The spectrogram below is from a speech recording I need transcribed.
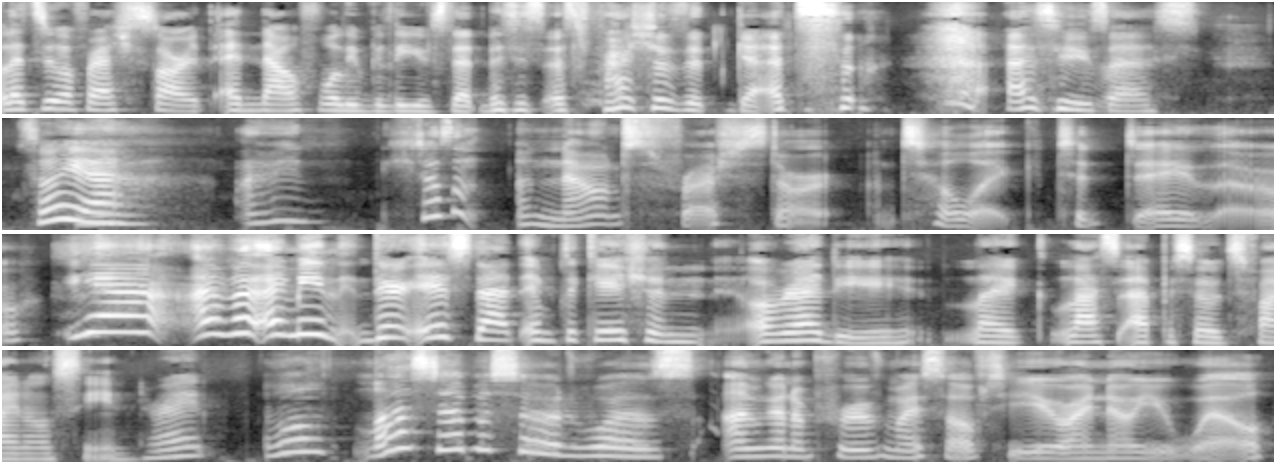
let's do a fresh start and now fully believes that this is as fresh as it gets. as he right. says. So yeah. yeah. I mean, he doesn't announce fresh start until like today though. Yeah, I, I mean there is that implication already like last episode's final scene, right? Well, last episode was I'm going to prove myself to you. I know you will.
